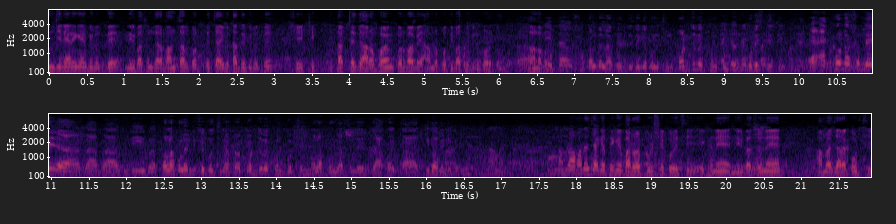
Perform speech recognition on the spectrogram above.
ইঞ্জিনিয়ারিং এর বিরুদ্ধে নির্বাচন যারা বানচাল করতে চাইবে তাদের বিরুদ্ধে সেই ঠিক তার চাইতে আরও ভয়ঙ্কর ভাবে আমরা প্রতিবাদ প্রতিরোধ গড়ে তুলব। ধন্যবাদ। সকালবেলা থেকে বলেছেন পর্যবেক্ষণ করছেন পরিস্থিতি। এখন আসলে যদি ফলাফলের বিষয়ে বলছেন আপনারা পর্যবেক্ষণ করছেন ফলাফল আসলে যা হয় তা কীভাবে নেবেন? আমরা আমাদের জায়গা থেকে বারবার পরিষ্কার করেছি এখানে নির্বাচনের আমরা যারা করছি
